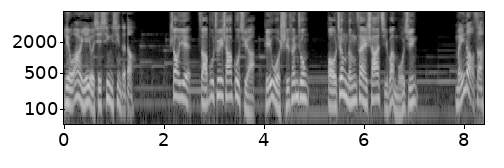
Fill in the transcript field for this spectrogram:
柳二爷有些悻悻的道：“少爷，咋不追杀过去啊？给我十分钟，保证能再杀几万魔军。”没脑子！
